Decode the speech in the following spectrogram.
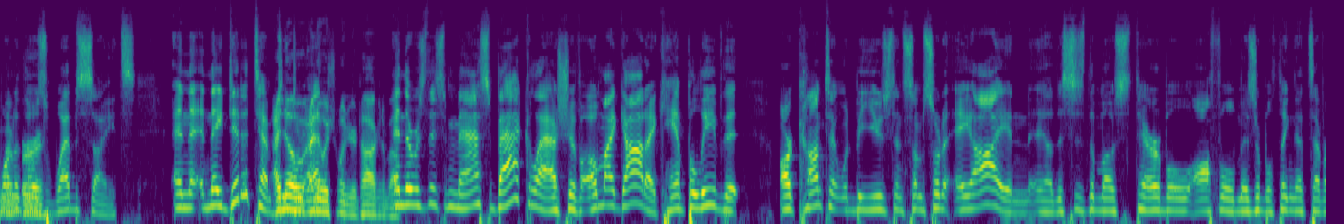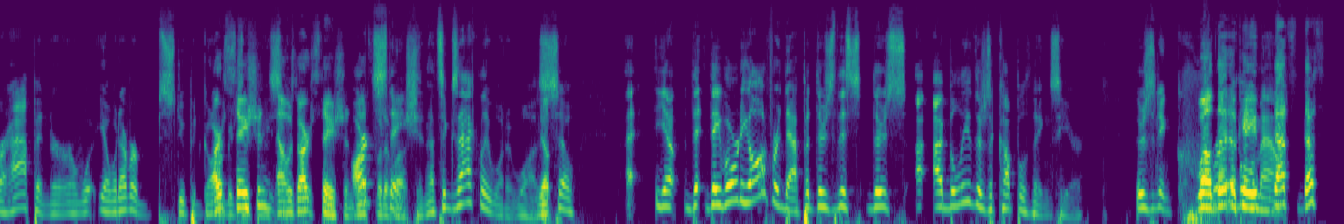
one of those websites, and th- and they did attempt. I to know, do I know which one you're talking about. And there was this mass backlash of, oh my god, I can't believe that our content would be used in some sort of AI, and you know, this is the most terrible, awful, miserable thing that's ever happened, or, or you know, whatever stupid garbage. Art that Station. That was Art Station. Art That's what it was. Station. That's exactly what it was. Yep. So, uh, you know, th- they've already offered that, but there's this. There's, I, I believe, there's a couple of things here. There's an incredible Well, then, okay, amount. that's that's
